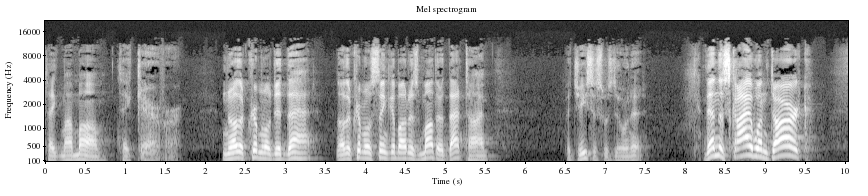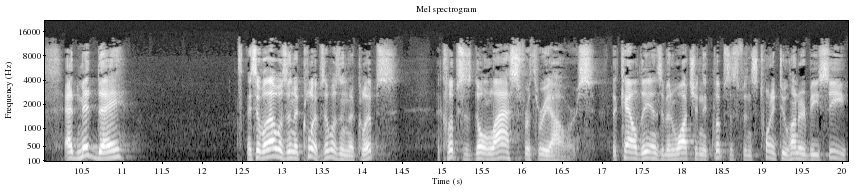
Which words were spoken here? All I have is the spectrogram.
take my mom, take care of her. Another criminal did that. Another criminal was thinking about his mother at that time, but Jesus was doing it. Then the sky went dark at midday. They said, well, that was an eclipse. It wasn't an eclipse. Eclipses don't last for three hours. The Chaldeans have been watching the eclipses since 2200 BC,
